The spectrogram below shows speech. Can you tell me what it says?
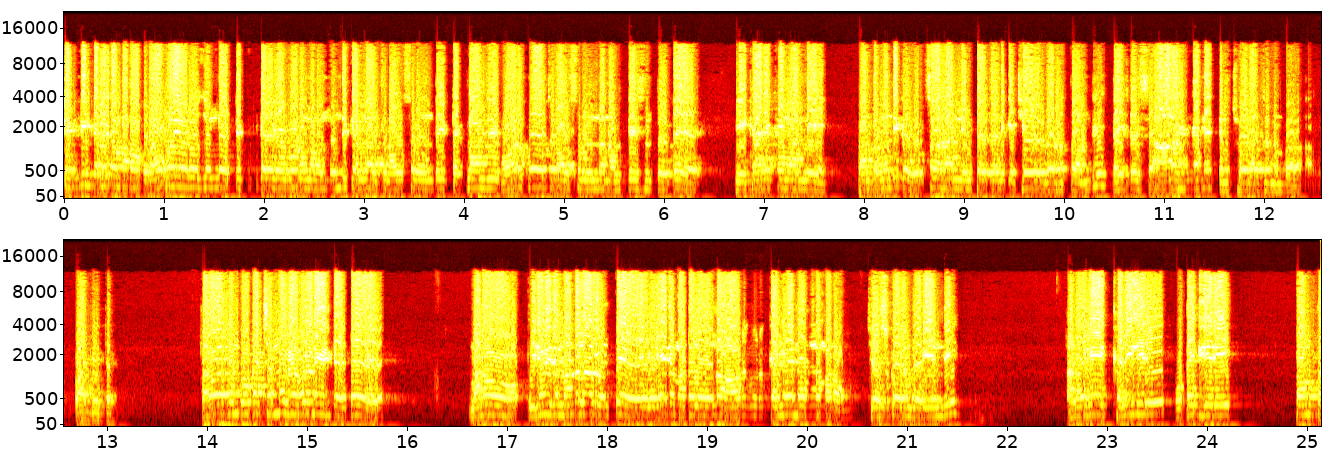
టెక్నికల్గా మనం రాబోయే రోజుల్లో టెక్నికల్గా కూడా మనం ముందుకు వెళ్ళాల్సిన అవసరం ఉంది. టెక్నాలజీ వాడుకోవాల్సిన అవసరం ఉందన్న ఉద్దేశంతో ఈ కార్యక్రమాన్ని కొంతమందికి ఉత్సాహాన్ని నింపేదానికి చేయడం జరుగుతుంది. దయచేసి ఆ రకంగానే నేను చూడాల్సిన బా- బాధ్యత. తర్వాత ఇంకొక చిన్న వివరణ ఏంటంటే మనం ఎనిమిది మండలాలు ఉంటే ఏడు మండలంలో ఆరుగురు కన్వీనర్లు మనం చేసుకోవడం జరిగింది. అలాగే కలిగిరి ఉదయగిరి కొంత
